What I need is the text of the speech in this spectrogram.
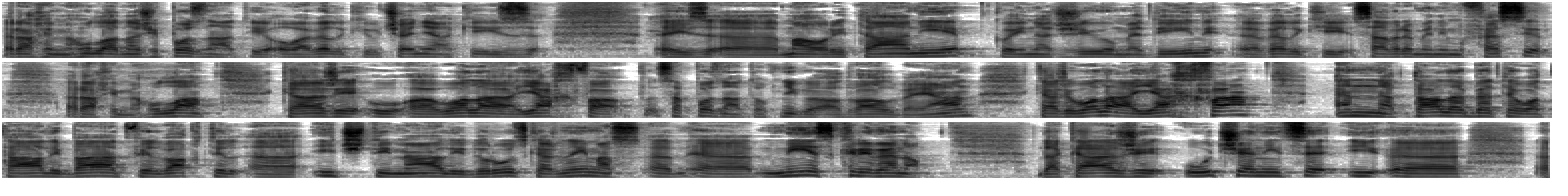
rahimahullah, znači poznati ovaj veliki učenjak iz, iz Mauritanije, koji inače živi u Medini, veliki savremeni mufesir, rahimahullah, kaže u Vala Jahfa, sa poznatom knjigu Advaul Bejan, kaže Vala Jahfa, anna talabete wa talibat fil waqti al-ijtimali durus kaže nema nije skriveno da kaže učenice i uh, uh,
